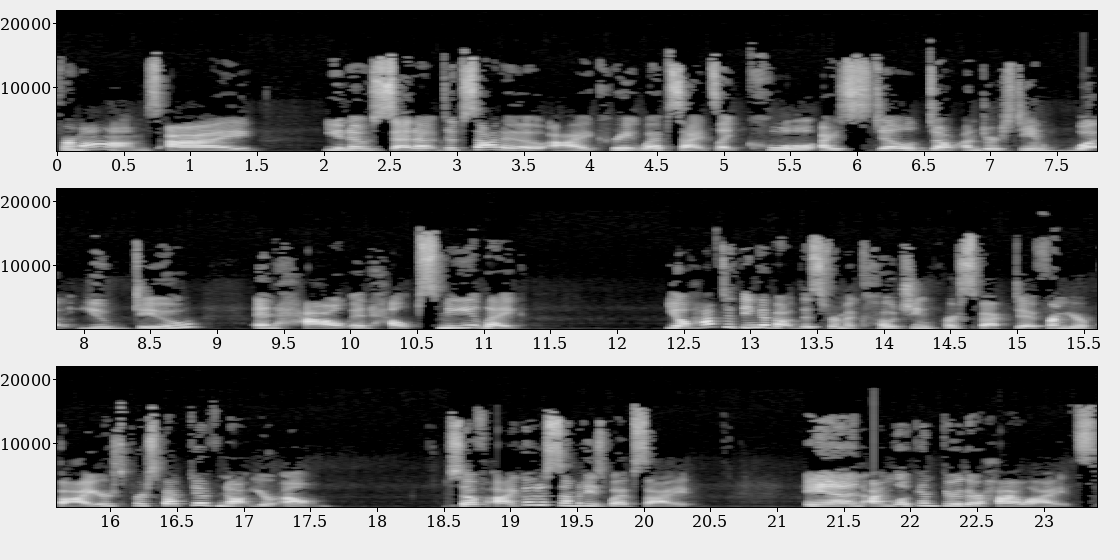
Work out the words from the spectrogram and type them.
for moms. I you know, set up Dubsado. I create websites. Like, cool. I still don't understand what you do and how it helps me. Like, you'll have to think about this from a coaching perspective, from your buyer's perspective, not your own. So, if I go to somebody's website and I'm looking through their highlights.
